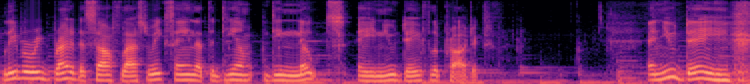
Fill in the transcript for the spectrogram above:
Libra rebranded itself last week, saying that the DM denotes a new day for the project a new day,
